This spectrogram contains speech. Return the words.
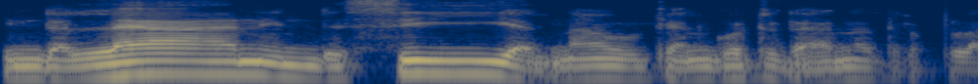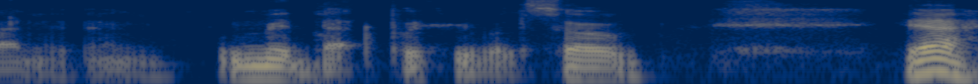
in the land, in the sea, and now we can go to the another planet, and we made that possible. So yeah,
